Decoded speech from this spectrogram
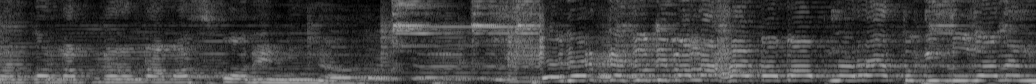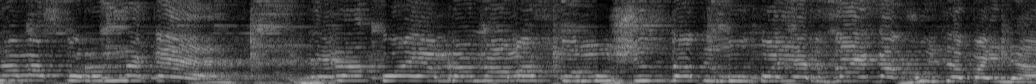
তার কারণ আপনারা নামাজ পড়েনি না। এদেরকে যদি বলা হয়, বাবা, আপনারা এত কিছু জানেন, নামাজ পড়েন না কে এরা কয়, আমরা নামাজ পড়ব, সিজদা দিমু কয়ের জায়গা খুঁজে পাই না।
